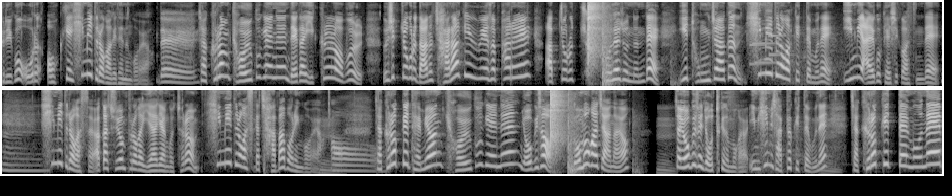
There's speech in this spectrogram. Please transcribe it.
그리고 오른 어깨에 힘이 들어가게 되는 거예요. 네. 자, 그럼 결국에는 내가 이 클럽을 의식적으로 나는 잘하기 위해서 팔을 앞쪽으로 쭉 보내줬는데 이 동작은 힘이 들어갔기 때문에 이미 알고 계실 것 같은데 음. 힘이 들어갔어요. 아까 주연 프로가 이야기한 것처럼 힘이 들어갔으니까 잡아버린 거예요. 음. 어. 자, 그렇게 되면 결국에는 여기서 넘어가지 않아요. 음. 자, 여기서 이제 어떻게 넘어가요? 이미 힘이 잡혔기 때문에 음. 자 그렇기 때문에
